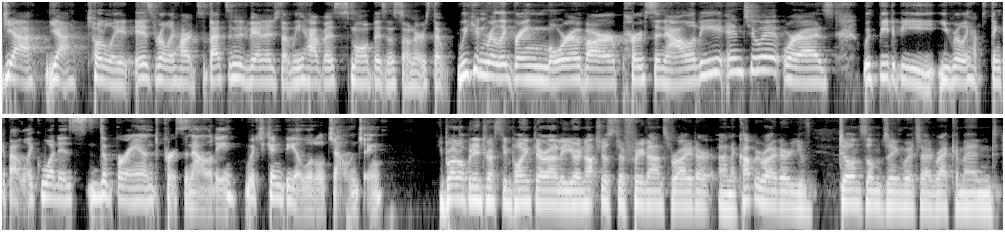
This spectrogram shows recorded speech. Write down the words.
Yeah, yeah, totally. It is really hard. So that's an advantage that we have as small business owners that we can really bring more of our personality into it. Whereas with B2B, you really have to think about like what is the brand personality, which can be a little challenging. You brought up an interesting point there, Ali. You're not just a freelance writer and a copywriter. You've done something which I'd recommend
